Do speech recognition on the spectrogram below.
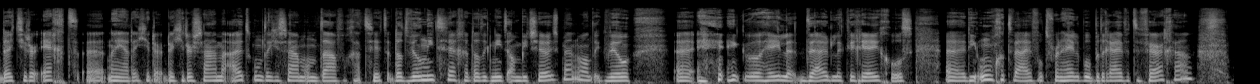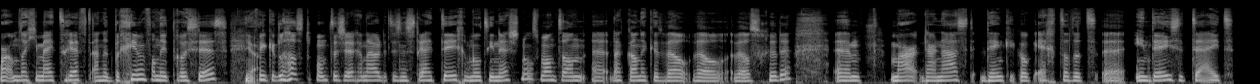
dat je er echt, nou ja, dat je er, dat je er samen uitkomt dat je samen om de tafel gaat zitten. Dat wil niet zeggen dat ik niet ambitieus ben, want ik wil, uh, ik wil hele duidelijke regels uh, die ongetwijfeld voor een heleboel bedrijven te ver gaan. Maar omdat je mij treft aan het begin van dit proces, ja. vind ik het lastig om te zeggen, nou, dit is een strijd tegen multinationals, want dan, uh, dan kan ik het wel, wel, wel schudden. Um, maar daarnaast denk ik ook echt dat het in deze tijd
